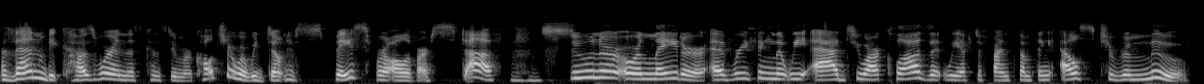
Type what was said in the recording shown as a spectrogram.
then because we're in this consumer culture where we don't have space for all of our stuff, mm-hmm. sooner or later, everything that we add to our closet, we have to find something else to remove.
